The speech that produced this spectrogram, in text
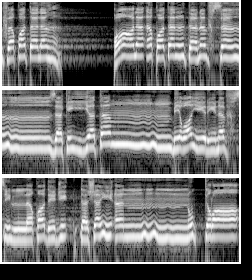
فقتله. قال أقتلت نفسا زكية بغير نفس لقد جئت شيئا نكرا.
